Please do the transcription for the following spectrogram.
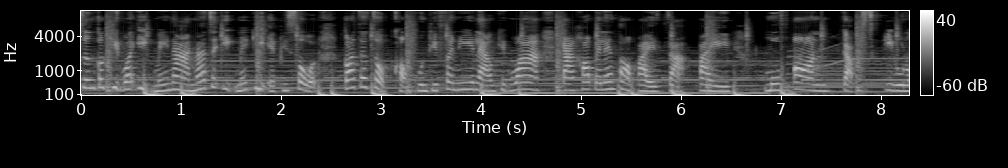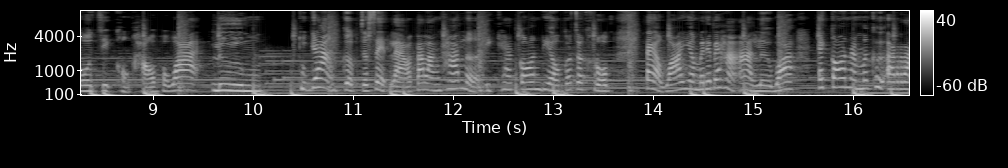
ซึ่งก็คิดว่าอีกไม่นานน่าจะอีกไม่กี่เอพิโซดก็จะจบของคุณทิฟฟานี่แล้วคิดว่าการเข้าไปเล่นต่อไปจะไป move on กับสกิลโลจิกของเขาเพราะว่าลืม ทุกอย่างเกือบจะเสร็จแล้วตารางธาตุเหลืออีกแค่ก้อนเดียวก็จะครบ แต่ว่ายังไม่ได้ไปหาอ่านเลยว่าไอ้ก้อนนั้นมันคืออะไร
